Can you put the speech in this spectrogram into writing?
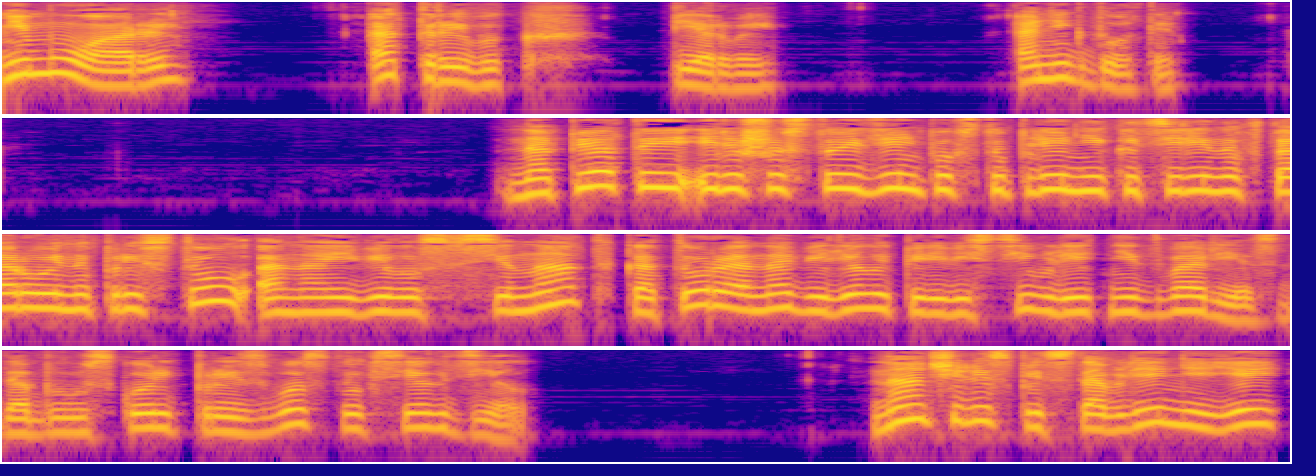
Мемуары. Отрывок первый. Анекдоты. На пятый или шестой день по вступлении Екатерины II на престол она явилась в Сенат, который она велела перевести в Летний дворец, дабы ускорить производство всех дел. Начали с представления ей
